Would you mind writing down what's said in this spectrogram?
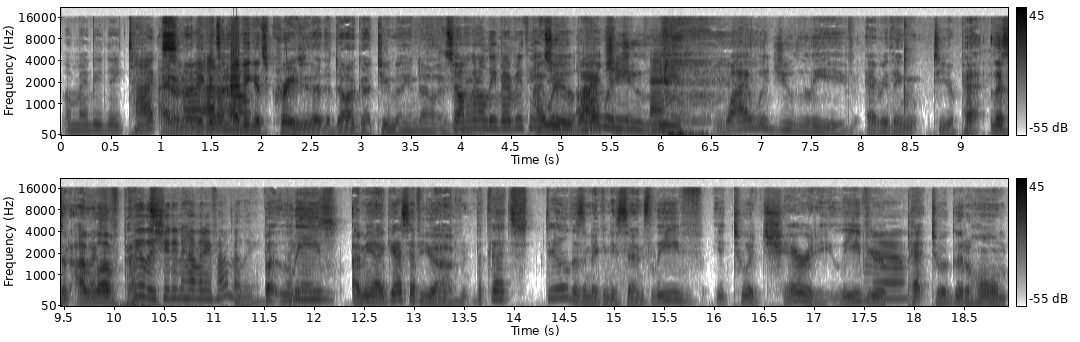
or maybe they tax. I don't know. I think it's. don't I, think it's crazy that the dog got two million dollars. So I'm gonna leave everything I to would, why would you leave? why would you leave everything to your pet? Listen, I love pets. Clearly, she didn't have any family. But I leave. guess. I, mean, I guess if you have, but that still doesn't make any sense. Leave it to a charity. Leave your Yeah. pet to a good home,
